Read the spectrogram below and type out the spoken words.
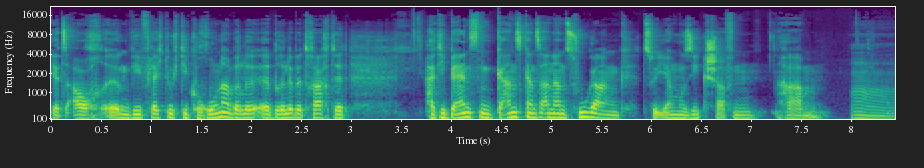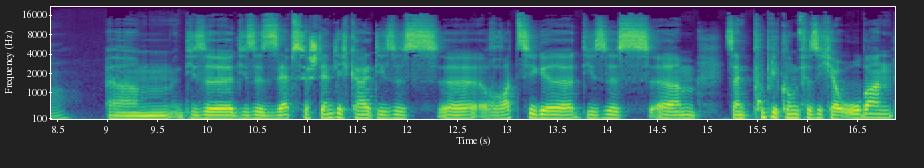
jetzt auch irgendwie vielleicht durch die Corona-Brille äh, Brille betrachtet, halt die Bands einen ganz, ganz anderen Zugang zu ihrem Musikschaffen haben. Mhm. Ähm, diese, diese Selbstverständlichkeit, dieses äh, Rotzige, dieses ähm, sein Publikum für sich erobern,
